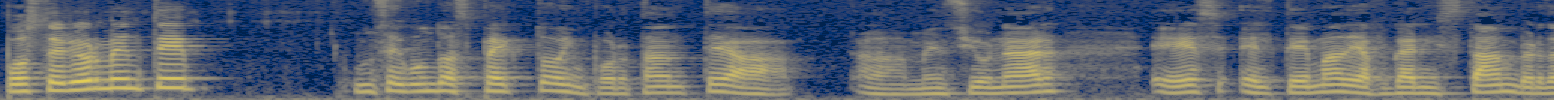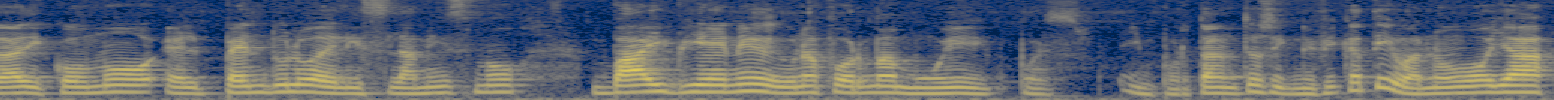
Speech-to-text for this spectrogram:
Posteriormente un segundo aspecto importante a, mencionar es el tema de Afganistán, ¿verdad? Y cómo el péndulo del islamismo va y viene de una forma muy, pues, importante o significativa. No voy a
